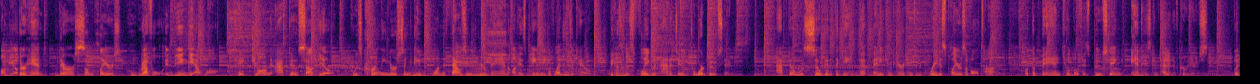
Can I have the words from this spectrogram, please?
On the other hand, there are some players who revel in being the outlaw. Take Jong Apdo Sangil, who is currently nursing a 1,000 year ban on his main League of Legends account because of his flagrant attitude toward boosting. Apdo was so good at the game that many compared him to the greatest players of all time, but the ban killed both his boosting and his competitive careers. But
